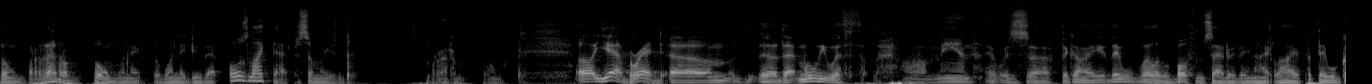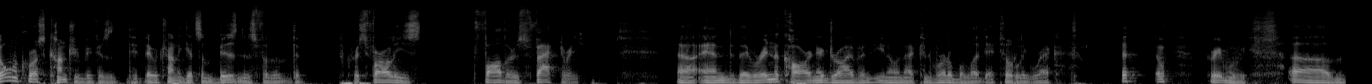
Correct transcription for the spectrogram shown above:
Boom, boom. When they when they do that, I always like that for some reason. Boom. Uh, yeah, bread. Um, uh, that movie with, oh man, it was uh, the guy. They were, well, they were both from Saturday Night Live, but they were going across country because they were trying to get some business for the, the Chris Farley's father's factory. Uh, and they were in the car and they're driving, you know, in that convertible that they totally wreck. Great movie. Um,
